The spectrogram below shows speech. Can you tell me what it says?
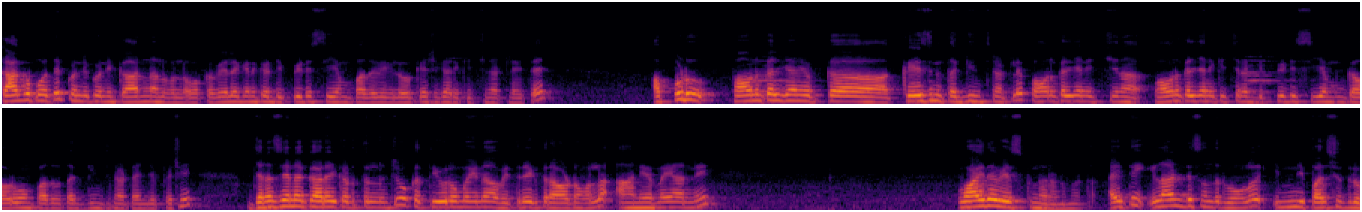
కాకపోతే కొన్ని కొన్ని కారణాల వల్ల ఒకవేళ కనుక డిప్యూటీ సీఎం పదవి లోకేష్ గారికి ఇచ్చినట్లయితే అప్పుడు పవన్ కళ్యాణ్ యొక్క క్రేజ్ని తగ్గించినట్లే పవన్ కళ్యాణ్ ఇచ్చిన పవన్ కళ్యాణ్కి ఇచ్చిన డిప్యూటీ సీఎం గౌరవం పదవి తగ్గించినట్టు అని చెప్పేసి జనసేన కార్యకర్తల నుంచి ఒక తీవ్రమైన వ్యతిరేకత రావడం వల్ల ఆ నిర్ణయాన్ని వాయిదా వేసుకున్నారనమాట అయితే ఇలాంటి సందర్భంలో ఇన్ని పరిస్థితులు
